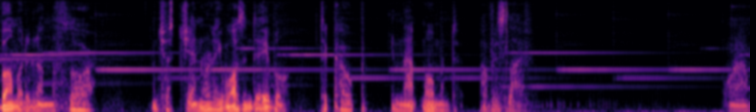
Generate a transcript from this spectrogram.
vomited on the floor, and just generally wasn't able to cope in that moment of his life. Wow.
